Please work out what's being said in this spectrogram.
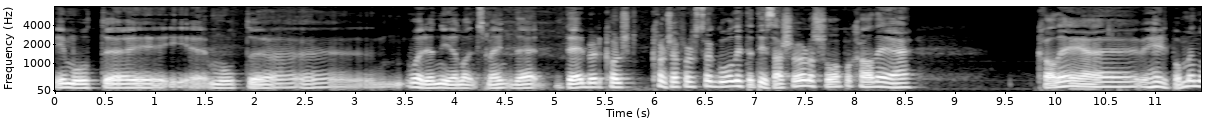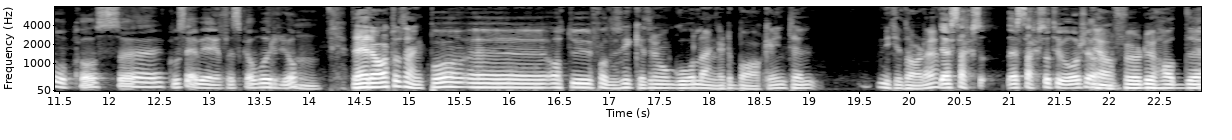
Imot uh, mot, uh, våre nye landsmenn. Der, der bør kanskje, kanskje folk skal gå litt til seg sjøl og se på hva det er hva det er vi holder på med nå. Hvordan, er vi egentlig skal være. Det er rart å tenke på uh, at du faktisk ikke trenger å gå lenger tilbake enn til 90-tallet. Det er, det er 26 år siden. Ja, før du hadde,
